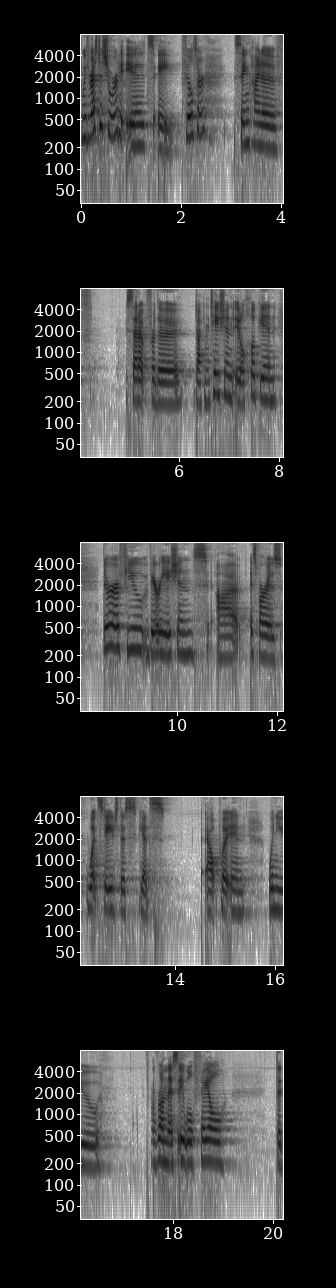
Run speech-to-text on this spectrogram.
with Rest Assured, it's a filter, same kind of setup for the documentation. It'll hook in. There are a few variations uh, as far as what stage this gets output in when you run this, it will fail the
